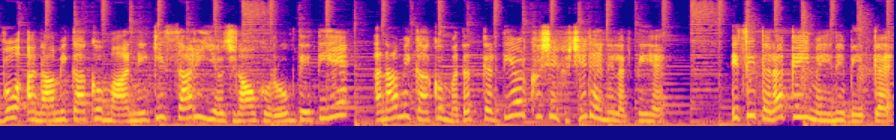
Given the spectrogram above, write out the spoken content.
वो अनामिका को मारने की सारी योजनाओं को रोक देती है, अनामिका को मदद करती है और खुशी खुशी रहने लगती है। इसी तरह कई महीने बीत गए।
